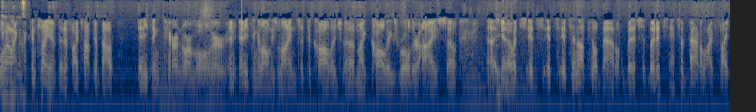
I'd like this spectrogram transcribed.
Well, I, I can tell you that if I talk about anything paranormal or anything along these lines at the college, uh, my colleagues roll their eyes. So, uh, you know, it's it's it's it's an uphill battle, but it's but it's it's a battle I fight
